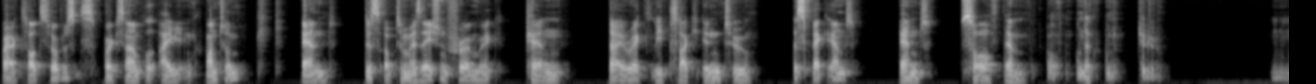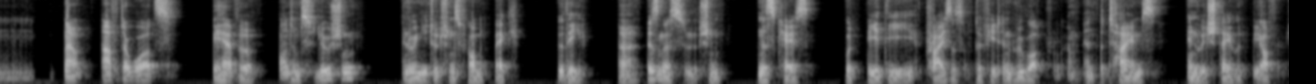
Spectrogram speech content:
via cloud services, for example, IBM Quantum. And this optimization framework can directly plug into this backend and solve them on the quantum computer. Now, afterwards, we have a quantum solution and we need to transform it back to the uh, business solution. In this case, would be the prices of the feed-in reward program and the times in which they would be offered.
